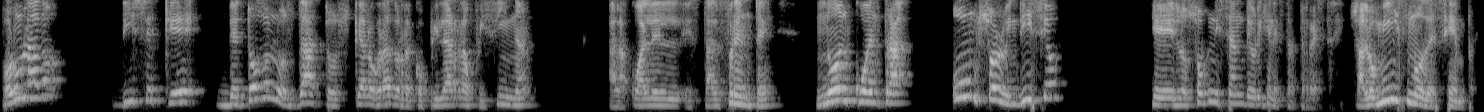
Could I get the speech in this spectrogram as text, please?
por un lado, dice que de todos los datos que ha logrado recopilar la oficina, a la cual él está al frente, no encuentra un solo indicio que los ovnis sean de origen extraterrestre. O sea, lo mismo de siempre.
